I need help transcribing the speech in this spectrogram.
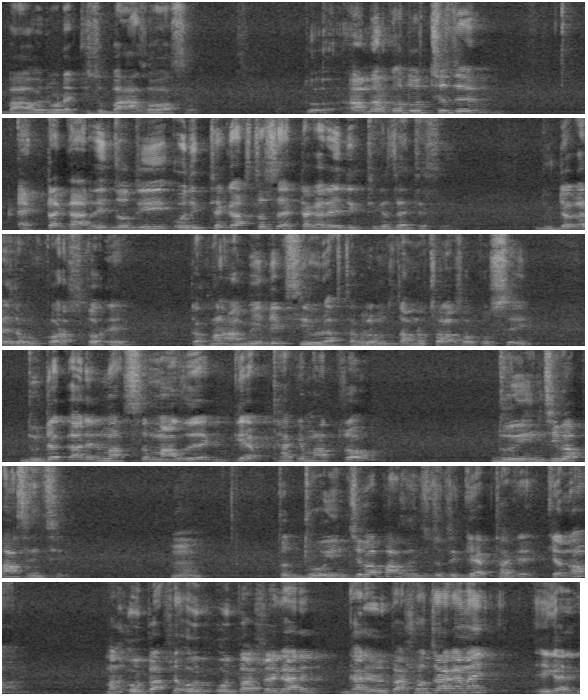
বা ওই রোডে কিছু বাসও আছে। তো আমার কথা হচ্ছে যে, একটা গাড়ি যদি ওই দিক থেকে আসতেছে, একটা গাড়ি দিক থেকে যাইতেছে। দুইটা গাড়ি যখন ক্রস করে, তখন আমি দেখছি ওই রাস্তাগুলোর মধ্যে তো আমরা চলাচল করছি। দুইটা গাড়ির মাঝ, মাঝে গ্যাপ থাকে মাত্র দুই ইঞ্চি বা পাঁচ ইঞ্চি। হুম? তো দুই ইঞ্চি বা পাঁচ ইঞ্চি যদি গ্যাপ থাকে, কেন? মানে ওই পাশে ওই ওই পাশে গাড়ির গাড়ির ওই পাশেও জায়গা নাই, এই গাড়ির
